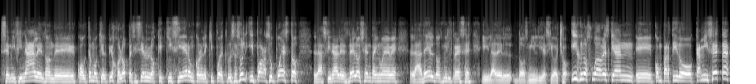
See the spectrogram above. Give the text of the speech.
Semifinales donde Cuauhtémoc y el Piojo López hicieron lo que quisieron con el equipo de Cruz Azul. Y por supuesto las finales del 89, la del 2013 y la del 2018. Y los jugadores que han compartido camiseta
